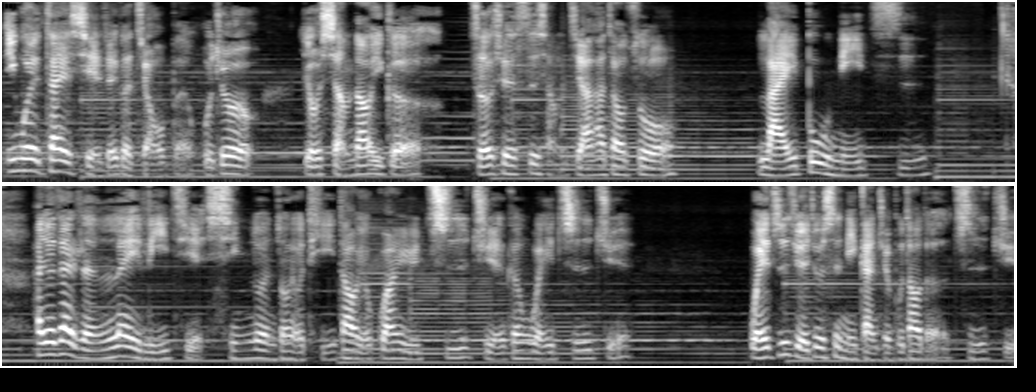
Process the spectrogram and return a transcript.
因为在写这个脚本，我就有想到一个哲学思想家，他叫做莱布尼兹。他就在《人类理解新论》中有提到有关于知觉跟为知觉。伪知觉就是你感觉不到的知觉，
